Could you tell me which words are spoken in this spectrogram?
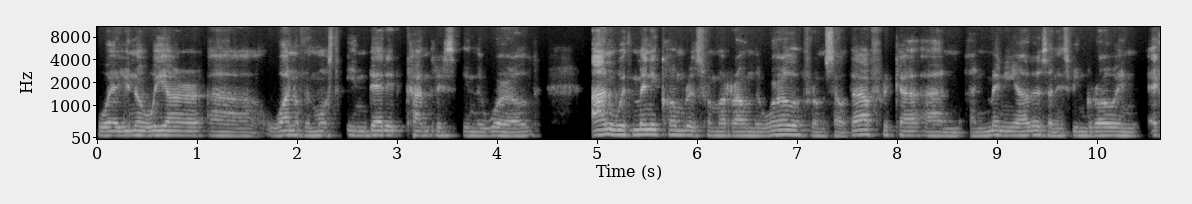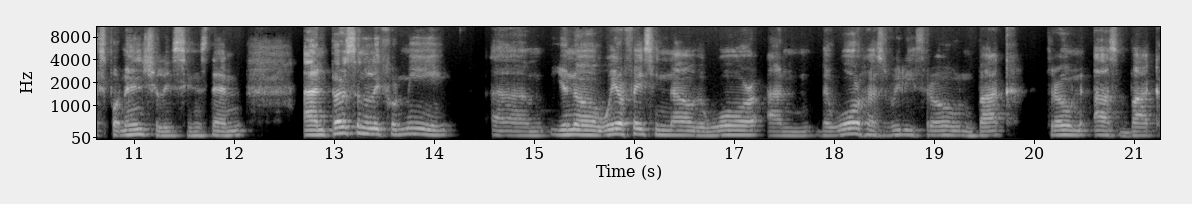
where you know we are uh, one of the most indebted countries in the world, and with many comrades from around the world, from South Africa and and many others, and it's been growing exponentially since then. And personally, for me, um, you know, we are facing now the war, and the war has really thrown back, thrown us back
